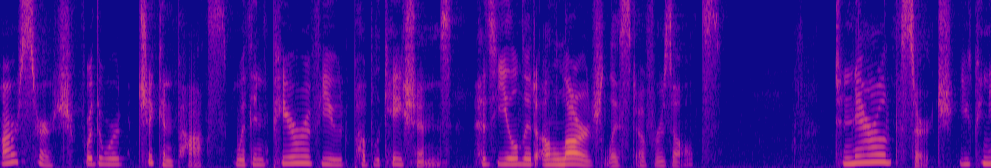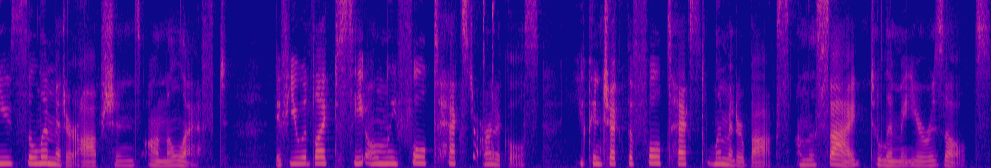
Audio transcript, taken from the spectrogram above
Our search for the word chickenpox within peer-reviewed publications has yielded a large list of results. To narrow the search, you can use the limiter options on the left. If you would like to see only full text articles, you can check the full text limiter box on the side to limit your results.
